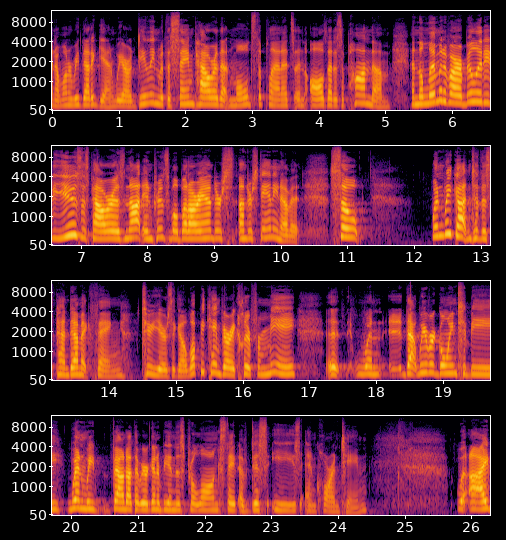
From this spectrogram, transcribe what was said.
And I want to read that again. We are dealing with the same power that molds the planets and all that is upon them. And the limit of our ability to use this power is not in principle, but our under- understanding of it. So, when we got into this pandemic thing two years ago, what became very clear for me uh, when uh, that we were going to be when we found out that we were going to be in this prolonged state of dis-ease and quarantine I,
